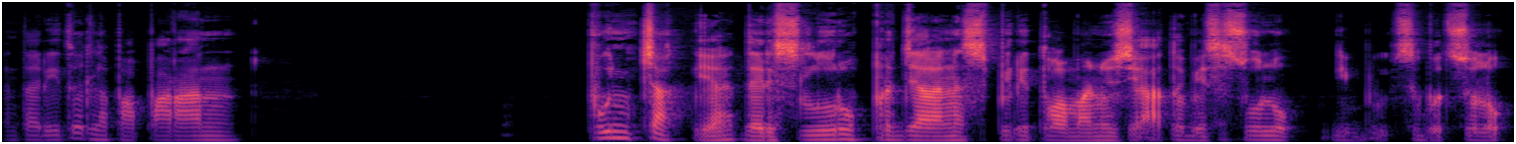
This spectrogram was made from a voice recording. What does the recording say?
yang tadi itu adalah paparan puncak ya dari seluruh perjalanan spiritual manusia atau biasa suluk disebut suluk.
